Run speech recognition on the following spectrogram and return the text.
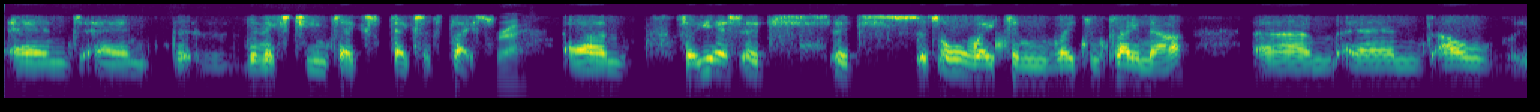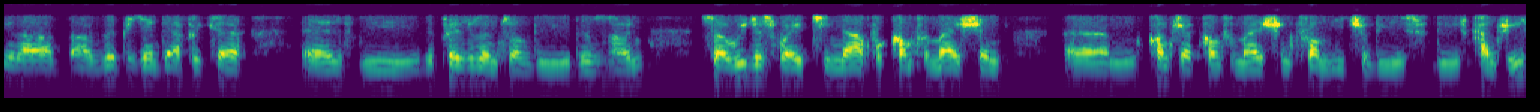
and and the, the next team takes takes its place. Right. Um, so yes, it's it's it's all wait and wait and play now, um, and I'll you know I represent Africa as the the president of the the zone. So we're just waiting now for confirmation, um, contract confirmation from each of these these countries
